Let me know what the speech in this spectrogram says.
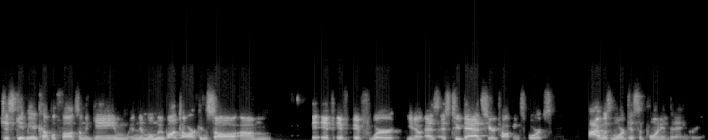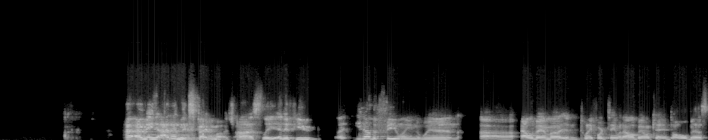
just give me a couple thoughts on the game, and then we'll move on to Arkansas. Um, if if if we're you know as as two dads here talking sports, I was more disappointed than angry. I mean, I didn't expect much, honestly. And if you, you know, the feeling when uh, Alabama in 2014 when Alabama came to Ole Miss,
